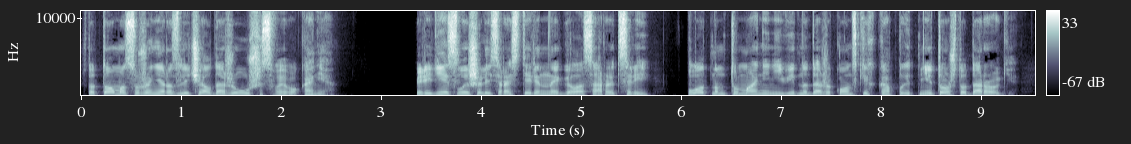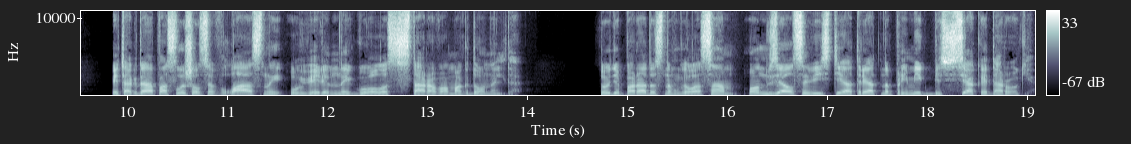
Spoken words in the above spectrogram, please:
что Томас уже не различал даже уши своего коня. Впереди слышались растерянные голоса рыцарей. В плотном тумане не видно даже конских копыт, не то что дороги. И тогда послышался властный, уверенный голос старого Макдональда. Судя по радостным голосам, он взялся вести отряд напрямик без всякой дороги.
